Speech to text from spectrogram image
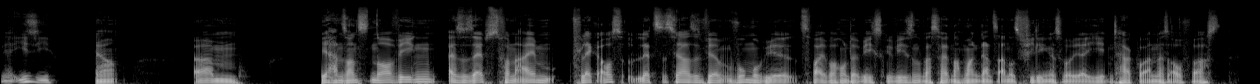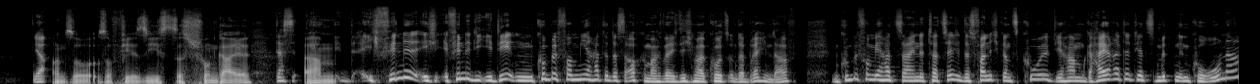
Ja, easy. Ja. Ähm, ja, ansonsten Norwegen, also selbst von einem Fleck aus, letztes Jahr sind wir im Wohnmobil zwei Wochen unterwegs gewesen, was halt nochmal ein ganz anderes Feeling ist, weil du ja jeden Tag woanders aufwachst. Ja. Und so, so viel siehst, das ist schon geil. Das, Ähm, ich, finde, ich finde die Idee, ein Kumpel von mir hatte das auch gemacht, wenn ich dich mal kurz unterbrechen darf. Ein Kumpel von mir hat seine tatsächlich, das fand ich ganz cool, die haben geheiratet jetzt mitten in Corona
